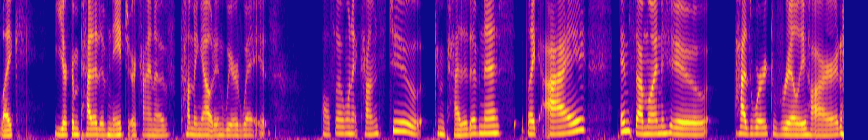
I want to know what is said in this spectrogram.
like your competitive nature kind of coming out in weird ways. Also, when it comes to competitiveness, like I am someone who has worked really hard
